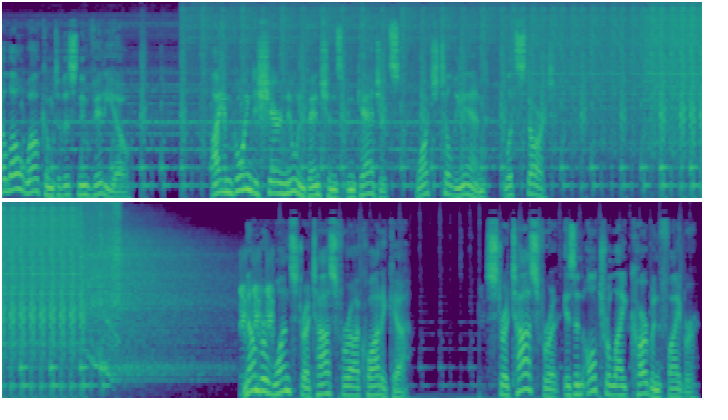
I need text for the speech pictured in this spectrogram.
Hello welcome to this new video. I am going to share new inventions and gadgets, watch till the end, let's start. Number 1 Stratosfera Acquatica Stratosfera is an ultralight carbon fiber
